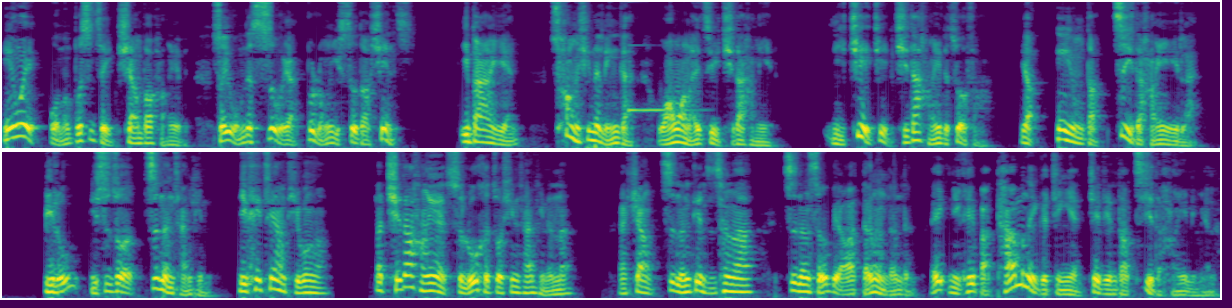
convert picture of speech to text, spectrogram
因为我们不是这箱包行业的，所以我们的思维啊不容易受到限制。一般而言，创新的灵感往往来自于其他行业。你借鉴其他行业的做法，要应用到自己的行业里来。比如你是做智能产品的，你可以这样提问啊：那其他行业是如何做新产品的呢？啊，像智能电子秤啊、智能手表啊等等等等。哎，你可以把他们的一个经验借鉴到自己的行业里面来。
